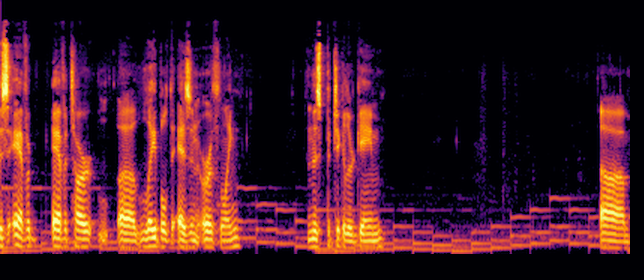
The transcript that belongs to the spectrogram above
This av- avatar uh, labeled as an Earthling in this particular game. Um,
